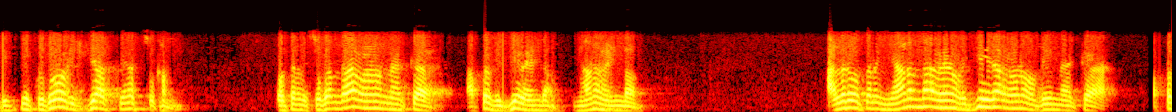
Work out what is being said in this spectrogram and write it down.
வித்ய குதோ வித்யார்த்தின சுகம். ஒருத்தனுக்கு சுகம்தான் வேணும்னாக்கா அப்ப வித்யை வேண்டாம். ஞானம் வேண்டாம். அல்லது ஒருத்தனுக்கு ஞானம் தான் வேணும் வித்யை தான் வேணும் அப்படின்னாக்கா அப்ப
